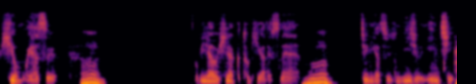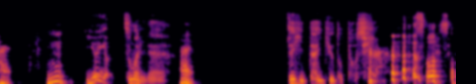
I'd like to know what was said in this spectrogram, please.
火を燃やすうん。扉を開く時がですねうん。12月22日、はいうん。いよいよ。つまりねはい。ぜひ代休取ってほしい そうそう。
